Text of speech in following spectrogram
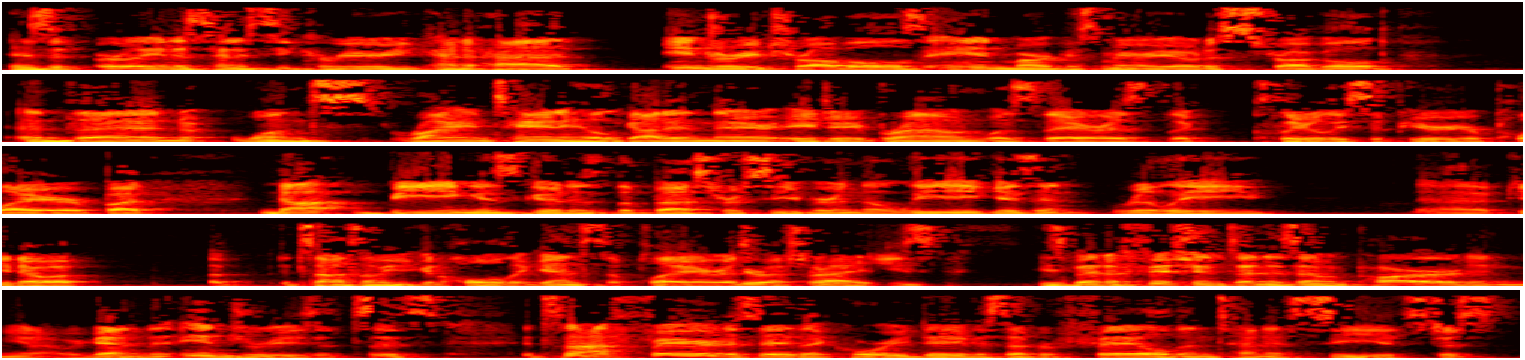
his early in his Tennessee career, he kind of had injury troubles and Marcus Mariota struggled. And then once Ryan Tannehill got in there, AJ Brown was there as the clearly superior player, but not being as good as the best receiver in the league isn't really, uh, you know, a, a, it's not something you can hold against a player, especially right. when he's he's been efficient in his own part. And you know, again, the injuries. It's it's it's not fair to say that Corey Davis ever failed in Tennessee. It's just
